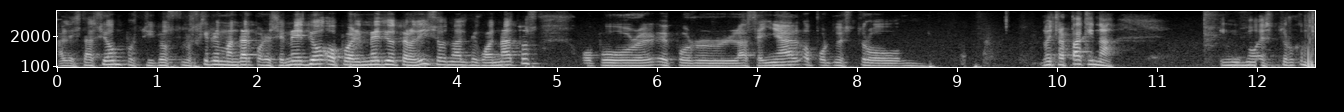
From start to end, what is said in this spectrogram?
a la estación, por si los, los quieren mandar por ese medio o por el medio tradicional de Guanatos o por, eh, por la señal o por nuestro nuestra página y nuestro.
